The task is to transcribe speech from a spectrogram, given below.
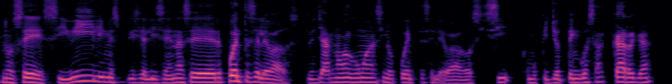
no sé, civil y me especialicé en hacer puentes elevados. Entonces ya no hago más sino puentes elevados. Y sí, como que yo tengo esa carga,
